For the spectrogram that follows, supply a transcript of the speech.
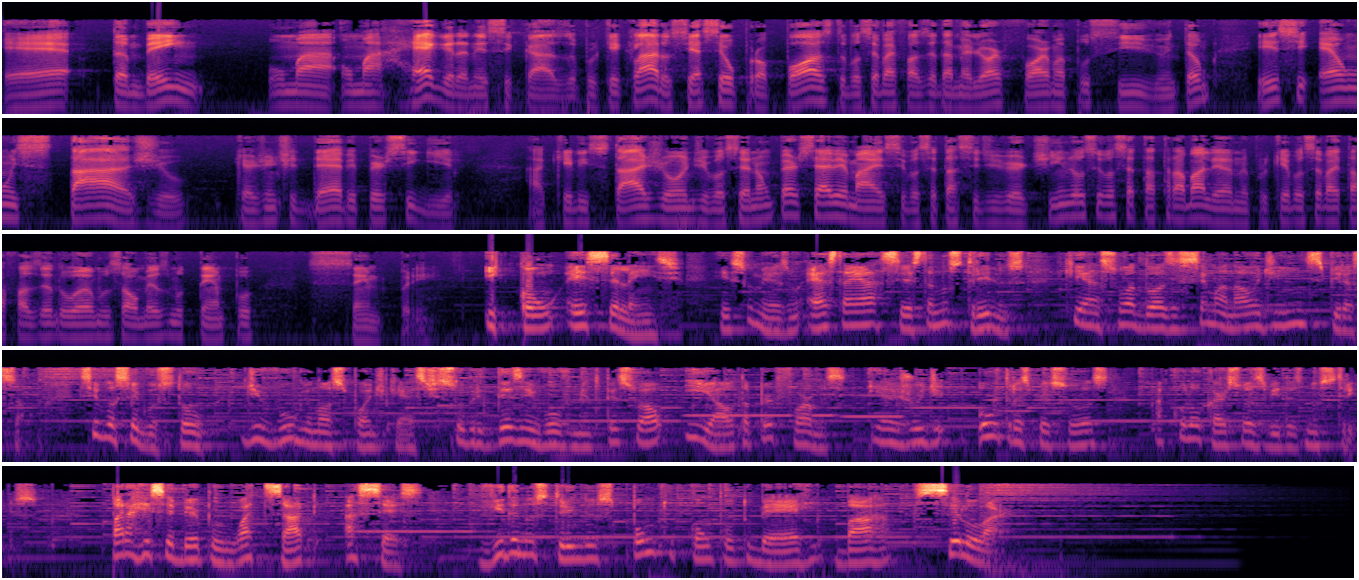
é também uma, uma regra nesse caso, porque, claro, se é seu propósito, você vai fazer da melhor forma possível. Então, esse é um estágio que a gente deve perseguir. Aquele estágio onde você não percebe mais se você está se divertindo ou se você está trabalhando, porque você vai estar tá fazendo ambos ao mesmo tempo sempre e com excelência. Isso mesmo, esta é a Sexta nos Trilhos, que é a sua dose semanal de inspiração. Se você gostou, divulgue o nosso podcast sobre desenvolvimento pessoal e alta performance e ajude outras pessoas a colocar suas vidas nos trilhos. Para receber por WhatsApp, acesse vidanostrilhos.com.br barra celular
